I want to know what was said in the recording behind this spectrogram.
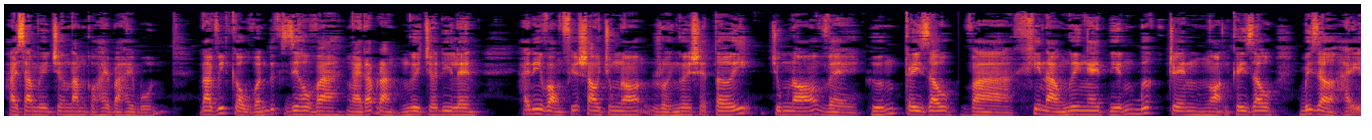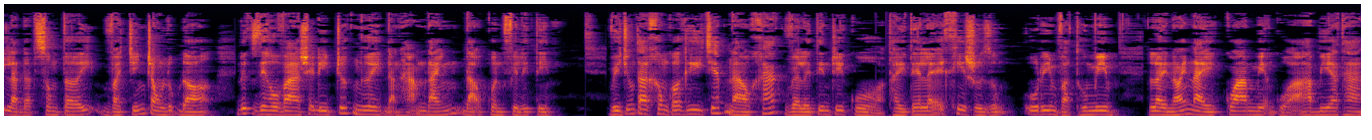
2 Samuel chương 5 câu 23-24 David cầu vấn Đức Giê-hô-va, Ngài đáp rằng, ngươi chớ đi lên, hãy đi vòng phía sau chúng nó, rồi ngươi sẽ tới chúng nó về hướng cây dâu, và khi nào ngươi nghe tiếng bước trên ngọn cây dâu, bây giờ hãy là đợt sông tới, và chính trong lúc đó, Đức Giê-hô-va sẽ đi trước ngươi đặng hãm đánh đạo quân Philippines. Vì chúng ta không có ghi chép nào khác về lời tiên tri của thầy tế lễ khi sử dụng Urim và Thumim, lời nói này qua miệng của Abiathar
